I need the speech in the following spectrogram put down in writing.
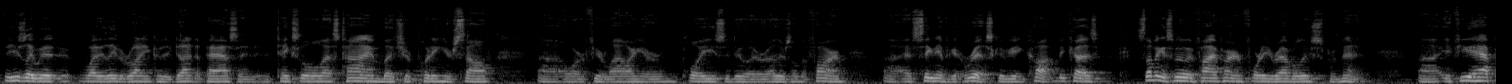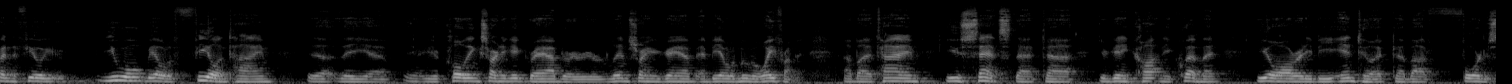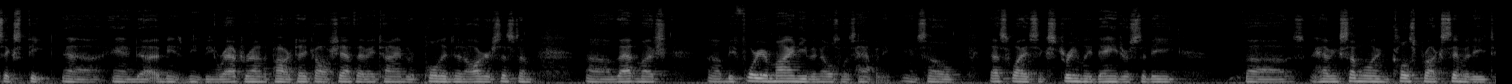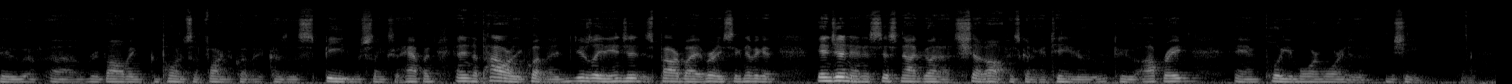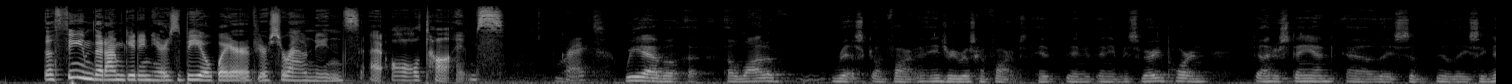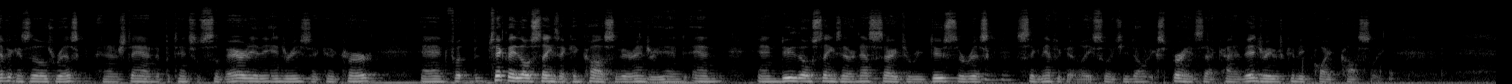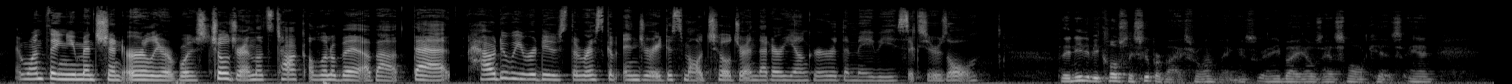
usually why they leave it running because they've done it in the past and it takes a little less time, but you're putting yourself, uh, or if you're allowing your employees to do it or others on the farm, uh, at significant risk of getting caught because something that's moving 540 revolutions per minute. Uh, if you happen to feel you, you won't be able to feel in time the, the uh, your clothing starting to get grabbed or your limbs starting to grab and be able to move away from it. Uh, by the time you sense that uh, you're getting caught in equipment, you'll already be into it about four to six feet, uh, and uh, it means, means being wrapped around the power takeoff shaft that many times or pulled into an auger system that much. Before your mind even knows what's happening, and so that's why it's extremely dangerous to be uh, having someone in close proximity to uh, revolving components of farm equipment because of the speed in which things can happen and in the power of the equipment. Usually, the engine is powered by a very significant engine, and it's just not going to shut off. It's going to continue to, to operate and pull you more and more into the machine. The theme that I'm getting here is be aware of your surroundings at all times. Correct. We have a, a, a lot of risk on farm, injury risk on farms, it, and, and it's very important to understand uh, the, the significance of those risks and understand the potential severity of the injuries that can occur, and for, particularly those things that can cause severe injury, and, and, and do those things that are necessary to reduce the risk mm-hmm. significantly so that you don't experience that kind of injury, which can be quite costly. And one thing you mentioned earlier was children. Let's talk a little bit about that. How do we reduce the risk of injury to small children that are younger than maybe six years old? They need to be closely supervised, for one thing, as anybody knows has small kids. And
